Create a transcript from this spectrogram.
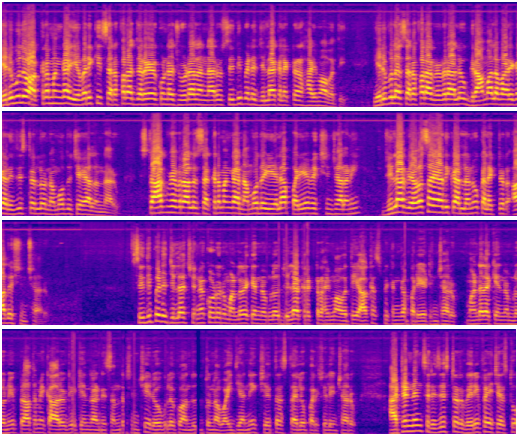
ఎరువులు అక్రమంగా ఎవరికీ సరఫరా జరగకుండా చూడాలన్నారు సిద్దిపేట జిల్లా కలెక్టర్ హైమావతి. ఎరువుల సరఫరా వివరాలు గ్రామాల వారీగా రిజిస్టర్లో నమోదు చేయాలన్నారు. స్టాక్ వివరాలు సక్రమంగా నమోదయ్యేలా పర్యవేక్షించాలని జిల్లా వ్యవసాయ అధికారులను కలెక్టర్ ఆదేశించారు. సిద్దిపేట జిల్లా చిన్నకోడూరు మండల కేంద్రంలో జిల్లా కలెక్టర్ హైమావతి ఆకస్మికంగా పర్యటించారు. మండల కేంద్రంలోని ప్రాథమిక ఆరోగ్య కేంద్రాన్ని సందర్శించి రోగులకు అందుతున్న వైద్యాన్ని క్షేత్రస్థాయిలో పరిశీలించారు. అటెండెన్స్ రిజిస్టర్ వెరిఫై చేస్తూ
